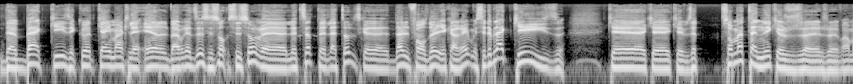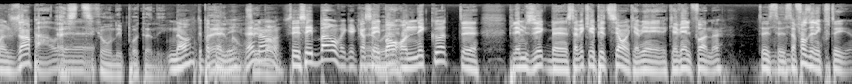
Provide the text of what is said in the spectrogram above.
de Back Keys. Écoute, quand il manque le L, ben, à vrai dire, c'est sur euh, le titre de la tune, parce que dans le folder, il est correct, mais c'est de Black Keys que, que, que vous êtes sûrement tanné que je, je- vraiment, j'en parle. euh, Asti qu'on n'est pas tanné. non, t'es pas Ben tanné. non, Ben c'est bon. c'est c'est bon. Fait que quand Ben c'est ouais. bon, on écoute. euh, Puis la musique, ben, c'est avec répétition qu'elle vient, qu'elle vient le fun. Hein? C'est c'est à force de l'écouter. hein.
